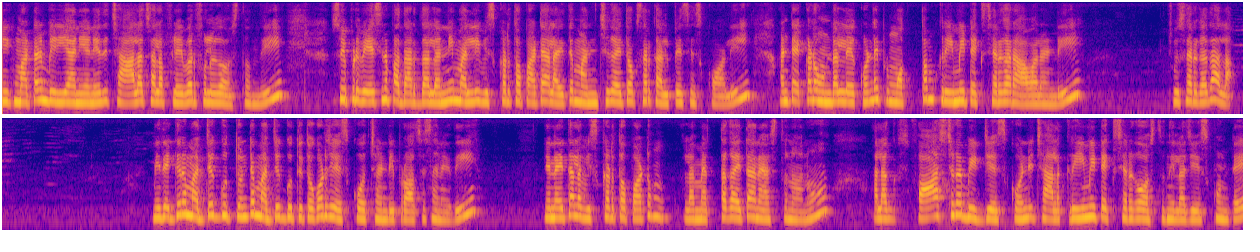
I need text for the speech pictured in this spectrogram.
మీకు మటన్ బిర్యానీ అనేది చాలా చాలా ఫ్లేవర్ఫుల్గా వస్తుంది. సో ఇప్పుడు వేసిన పదార్థాలన్నీ మళ్ళీ విస్కర్తో పాటే అలా అయితే మంచిగా అయితే ఒకసారి కలిపేసేసుకోవాలి. అంటే ఎక్కడ ఉండలు లేకుండా ఇప్పుడు మొత్తం క్రీమీ టెక్స్చర్గా రావాలండి. చూసారు కదా అలా. మీ దగ్గర మజ్జిగ గుర్తుంటే మజ్జిగ గుత్తితో కూడా చేసుకోవచ్చు అండి ప్రాసెస్ అనేది. నేనైతే అలా విస్కర్తో పాటు అలా మెత్తగా అయితే అనేస్తున్నాను. అలా ఫాస్ట్గా బీట్ చేసుకోండి. చాలా క్రీమీ టెక్స్చర్గా వస్తుంది ఇలా చేసుకుంటే.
